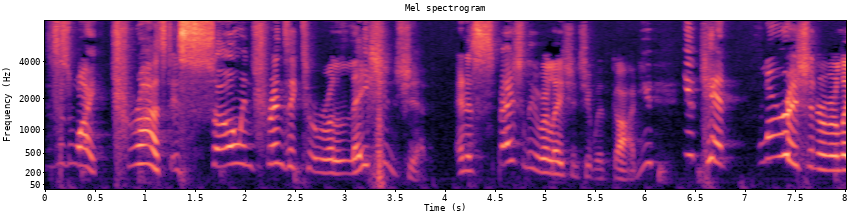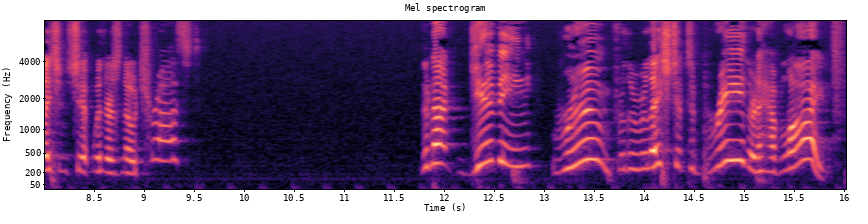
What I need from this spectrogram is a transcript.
This is why trust is so intrinsic to a relationship, and especially a relationship with God. You, you can't flourish in a relationship where there's no trust. They're not giving room for the relationship to breathe or to have life.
